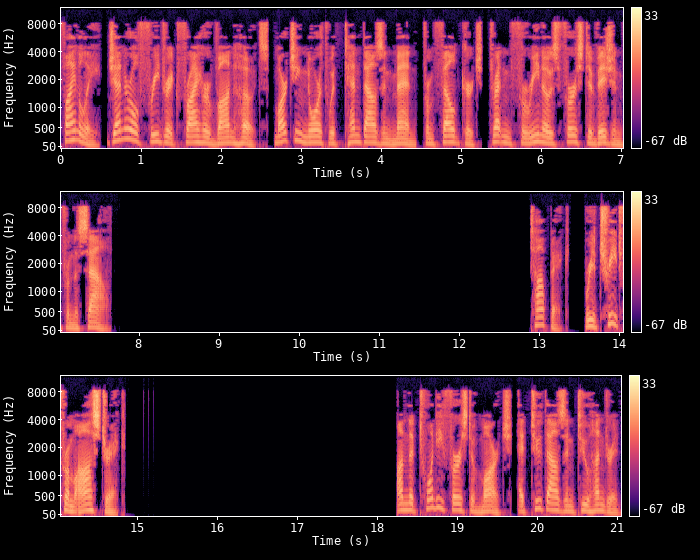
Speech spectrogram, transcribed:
Finally, General Friedrich Freiherr von Hotze, marching north with 10,000 men, from Feldkirch, threatened Farino's 1st Division from the south. Retreat from Ostrach On 21 March, at 2200,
